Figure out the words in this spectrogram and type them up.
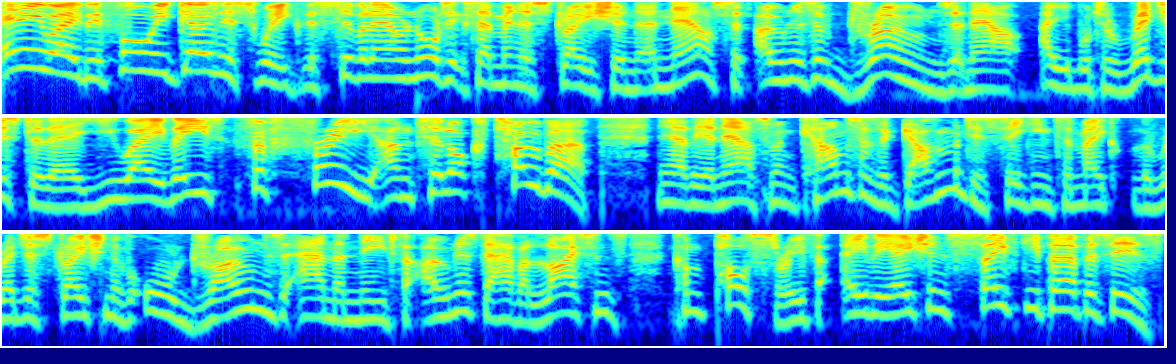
Anyway, before we go this week, the Civil Aeronautics Administration announced that owners of drones are now able to register their UAVs for free until October. Now, the announcement comes as the government is seeking to make the registration of all drones and the need for owners to have a license compulsory for aviation safety purposes.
